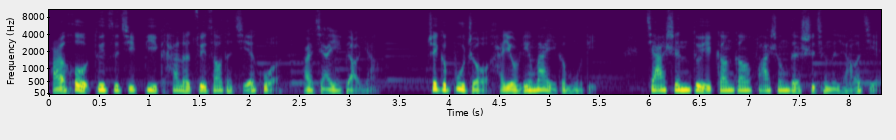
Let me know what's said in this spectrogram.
而后对自己避开了最糟的结果而加以表扬。这个步骤还有另外一个目的：加深对刚刚发生的事情的了解。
